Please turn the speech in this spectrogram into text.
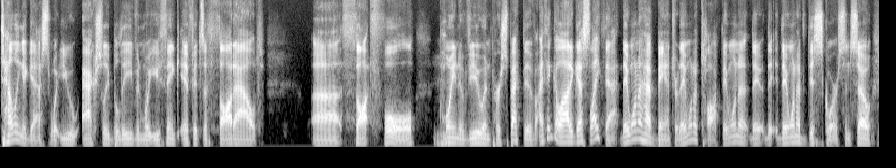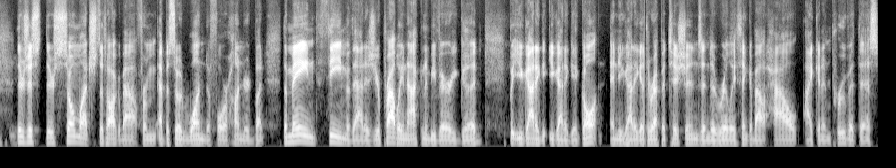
telling a guest what you actually believe and what you think if it's a thought out uh thoughtful Mhm. point of view and perspective i think a lot of guests like that they want to have banter they want to talk they want to they, they, they want to have discourse and so Mhm. there's just there's so much to talk about from episode 1 to 400 but the main theme of that is you're probably not going to be very good but you got to get you got to get going and you got to get the repetitions and to really think about how i can improve at this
